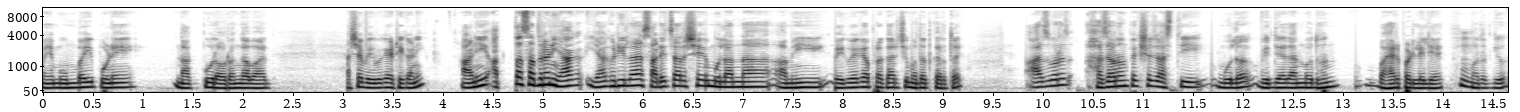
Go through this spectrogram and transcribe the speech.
म्हणजे मुंबई पुणे नागपूर औरंगाबाद अशा वेगवेगळ्या ठिकाणी. आणि आत्ता साधारण या या घडीला साडेचारशे मुलांना आम्ही वेगवेगळ्या प्रकारची मदत करतोय. आजवर हजारोंपेक्षा जास्ती मुलं विद्यादानमधून बाहेर पडलेली आहेत. मदत घेऊन.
